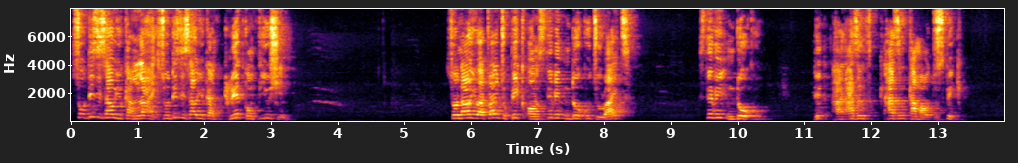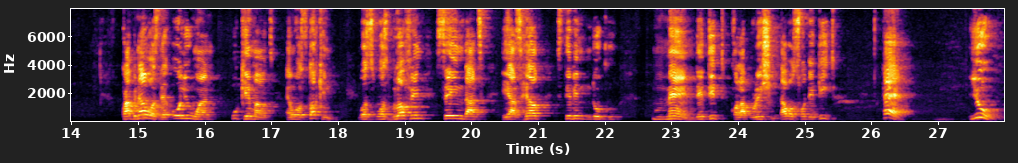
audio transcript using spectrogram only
So this is how you can lie. So this is how you can create confusion. So now you are trying to pick on Stephen Ndoku to write. Stephen Ndoku did, hasn't, hasn't come out to speak. Kwabena was the only one who came out and was talking, was, was bluffing, saying that he has helped Stephen Ndoku, man, they did collaboration. That was what they did. Hey, you,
